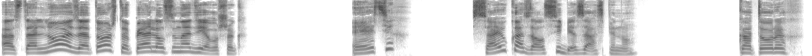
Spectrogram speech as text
Остальное за то, что пялился на девушек». «Этих?» — Сай указал себе за спину. «Которых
